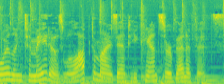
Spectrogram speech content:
Boiling tomatoes will optimize anti-cancer benefits.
